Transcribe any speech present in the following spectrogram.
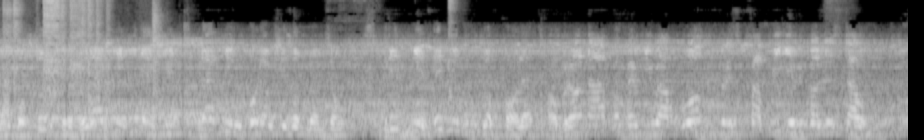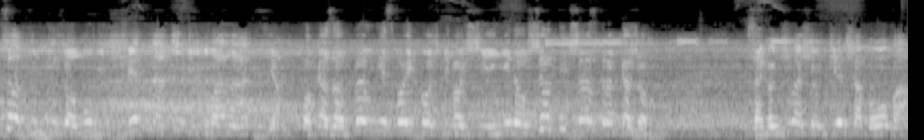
Na powtórce wyraźnie widać, jak sprawnie uporał się z obrońcą. Sprytnie wybiegł go w pole. Obrona popełniła błąd, który skwapliwie wykorzystał. Co tu dużo mówić, świetna indywidualna akcja. Pokazał pełnię swoich możliwości i nie dał żadnych szans bramkarzowi. Zakończyła się pierwsza połowa.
